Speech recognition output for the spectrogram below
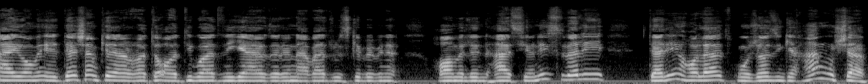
ایام عدهش هم که در حالت عادی باید نگه داره 90 روز که ببینه حامل هست یا نیست. ولی در این حالت مجاز این که همون شب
